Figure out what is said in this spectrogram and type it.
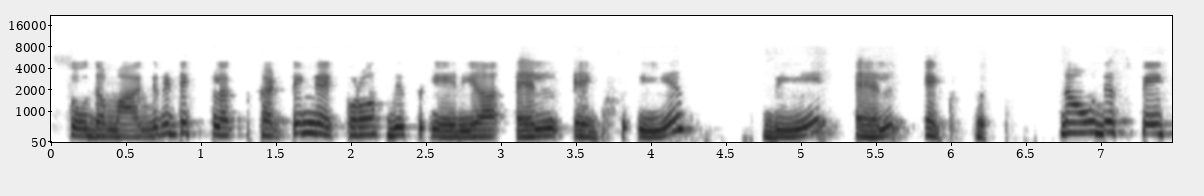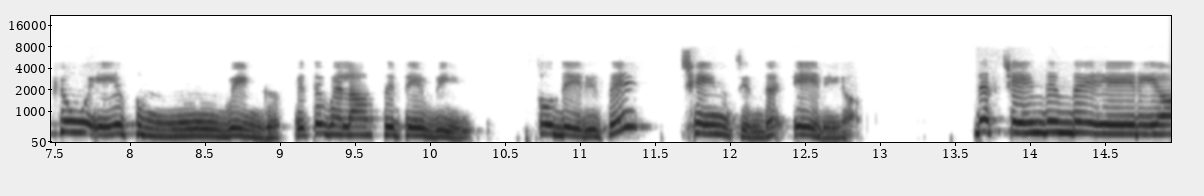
So the magnetic flux cutting across this area LX is BLX. Now this PQ is moving with a velocity V. So there is a change in the area. This change in the area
